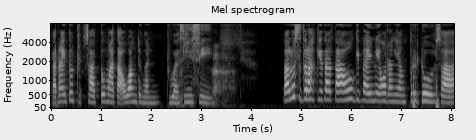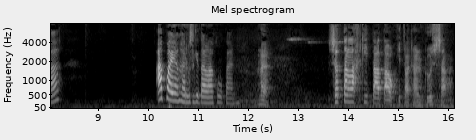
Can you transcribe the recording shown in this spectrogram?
Karena itu satu mata uang dengan dua sisi. lalu setelah kita tahu kita ini orang yang berdosa apa yang harus kita lakukan? Nah, setelah kita tahu kita dalam dosa,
